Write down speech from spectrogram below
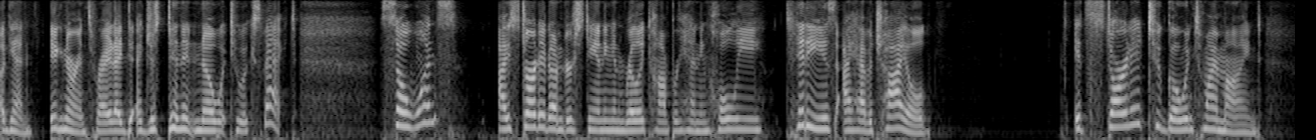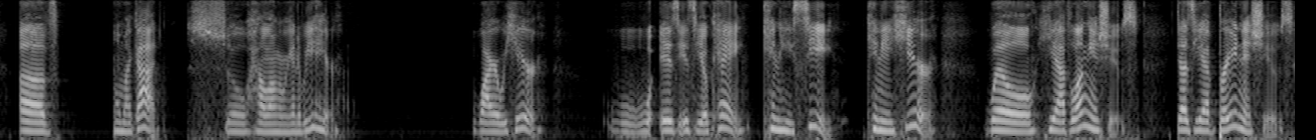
again, ignorance, right? I, d- I just didn't know what to expect. So once I started understanding and really comprehending holy titties, I have a child, it started to go into my mind of, oh my God, so how long are we going to be here? Why are we here? Is, is he okay? Can he see? Can he hear? Will he have lung issues? Does he have brain issues?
